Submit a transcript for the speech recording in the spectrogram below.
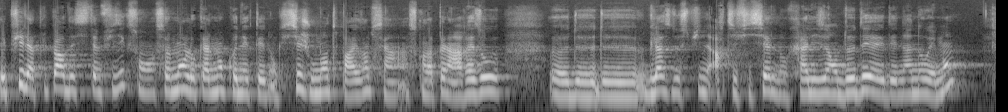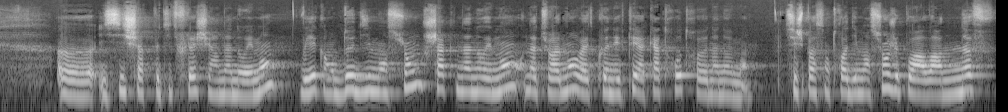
Et puis la plupart des systèmes physiques sont seulement localement connectés. Donc ici je vous montre par exemple c'est ce qu'on appelle un réseau euh, de, glaces de spin artificielles, donc réalisé en 2D avec des nano-aimants. Euh, ici, chaque petite flèche est un nano-aimant. Vous voyez qu'en deux dimensions, chaque nano-aimant, naturellement, va être connecté à quatre autres nano-aimants. Si je passe en trois dimensions, je vais pouvoir avoir neuf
